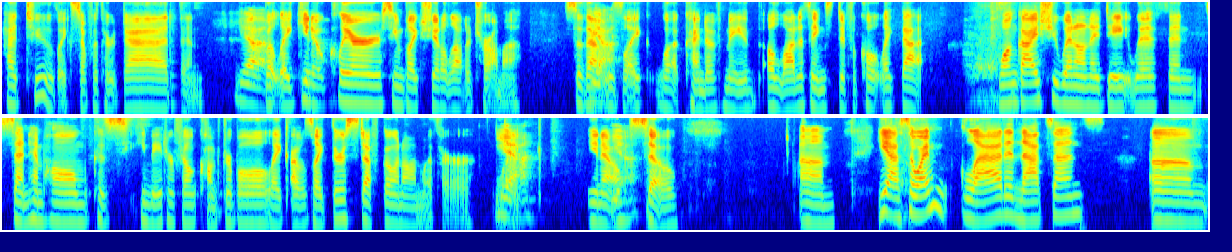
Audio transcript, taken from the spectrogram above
had too, like stuff with her dad and yeah, but like, you know, Clare seemed like she had a lot of trauma. So that Yeah. was like what kind of made a lot of things difficult like that. One guy she went on a date with and sent him home because he made her feel uncomfortable. Like I was like, there's stuff going on with her. Yeah. Like, you know, Yeah. so um yeah, so I'm glad in that sense. Um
